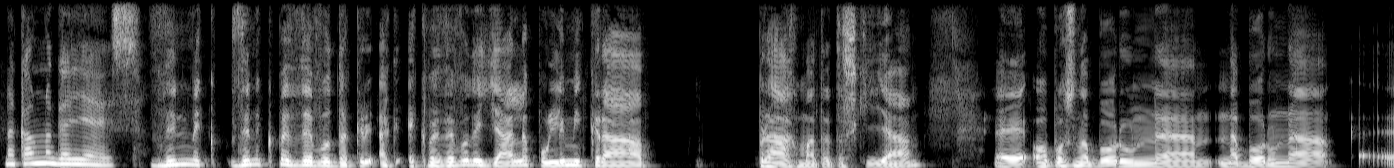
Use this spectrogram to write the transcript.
να κάνουν αγκαλιές. δεν, εκ- δεν εκπαιδεύονται, ακρι- ακ- εκπαιδεύονται για άλλα πολύ μικρά πράγματα τα σκυλιά ε, όπως να μπορούν, ε, να, μπορούν να, ε,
